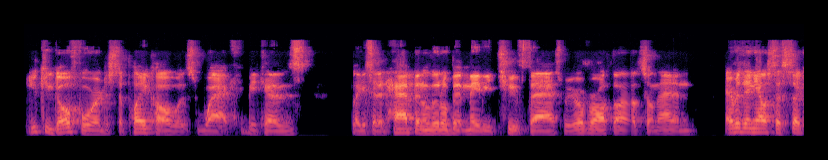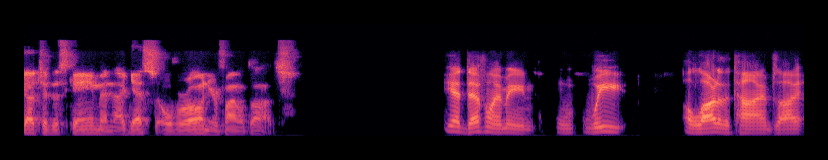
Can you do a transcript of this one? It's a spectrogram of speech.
You can go for it. Just the play call was whack because, like I said, it happened a little bit maybe too fast. But your overall thoughts on that and everything else that stuck out to this game, and I guess overall, and your final thoughts. Yeah, definitely. I mean, we a lot of the times I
